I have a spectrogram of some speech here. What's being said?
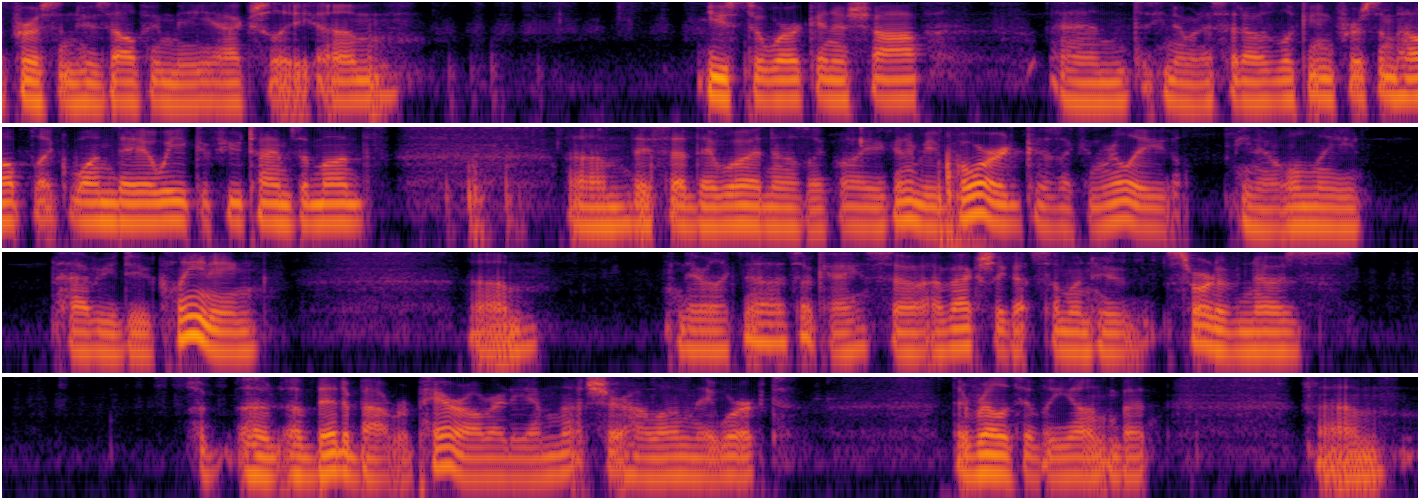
the person who's helping me actually um, used to work in a shop. And, you know, when I said I was looking for some help, like one day a week, a few times a month, um, they said they would. And I was like, well, you're going to be bored because I can really, you know, only have you do cleaning. Um, they were like, no, that's okay. So I've actually got someone who sort of knows a, a, a, bit about repair already. I'm not sure how long they worked. They're relatively young, but um,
